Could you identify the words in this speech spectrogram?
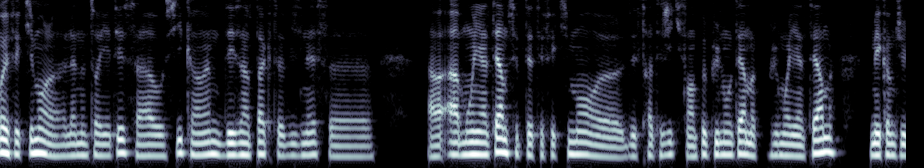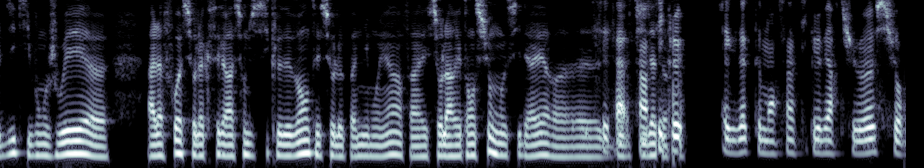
Oui, effectivement, la, notoriété, ça a aussi quand même des impacts business à, moyen terme, c'est peut-être effectivement euh, des stratégies qui sont un peu plus long terme, un peu plus moyen terme, mais comme tu le dis, qui vont jouer euh, à la fois sur l'accélération du cycle de vente et sur le panier moyen, enfin et sur la rétention aussi derrière. Euh, c'est ça, c'est un cycle, exactement, c'est un cycle vertueux sur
